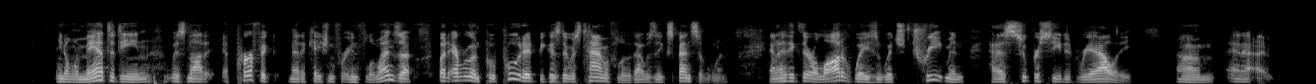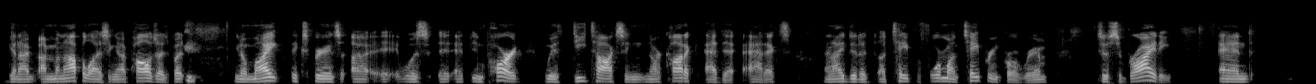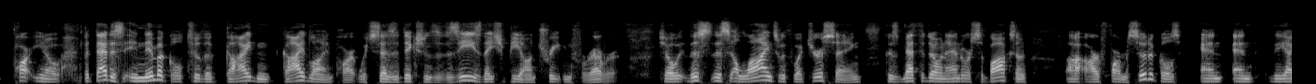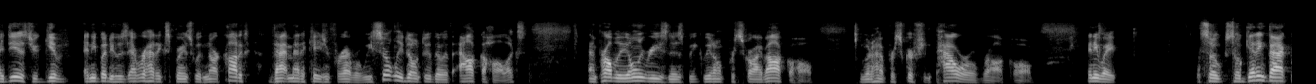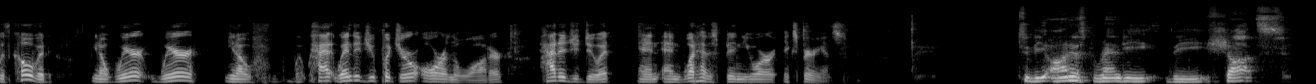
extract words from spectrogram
you know, amantadine was not a perfect medication for influenza, but everyone poo-pooed it because there was Tamiflu. That was the expensive one. And I think there are a lot of ways in which treatment has superseded reality. Um, and I, again, I'm, I'm, monopolizing. I apologize, but you know, my experience uh, was in part with detoxing narcotic addicts, and I did a, a tape, a four-month tapering program to sobriety. And part, you know, but that is inimical to the guide, guideline part, which says addiction is a disease. They should be on treatment forever. So this this aligns with what you're saying because methadone and or Suboxone uh, are pharmaceuticals, and and the idea is you give anybody who's ever had experience with narcotics that medication forever. We certainly don't do that with alcoholics, and probably the only reason is we, we don't prescribe alcohol. We don't have prescription power over alcohol. Anyway, so so getting back with COVID, you know, where where you know, how, when did you put your oar in the water? How did you do it? And and what has been your experience? To be honest, Randy, the shots,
